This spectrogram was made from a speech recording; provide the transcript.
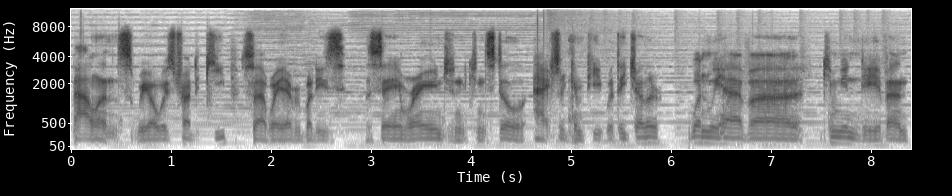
balance we always try to keep, so that way everybody's the same range and can still actually compete with each other. When we have a community event,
